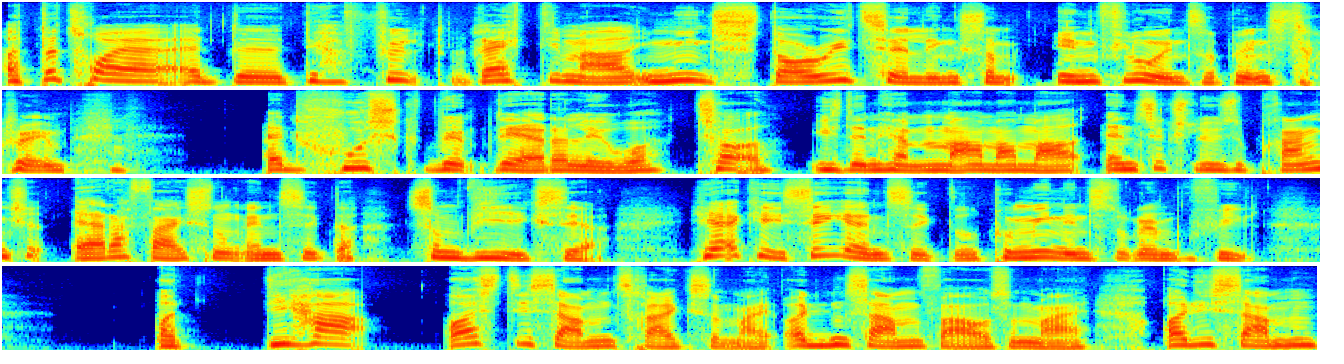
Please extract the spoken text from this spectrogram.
Og der tror jeg, at øh, det har fyldt rigtig meget i min storytelling som influencer på Instagram, at huske, hvem det er, der laver tøjet. I den her meget, meget, meget ansigtsløse branche er der faktisk nogle ansigter, som vi ikke ser. Her kan I se ansigtet på min Instagram-profil. Og de har også de samme træk som mig, og den samme farve som mig, og de samme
